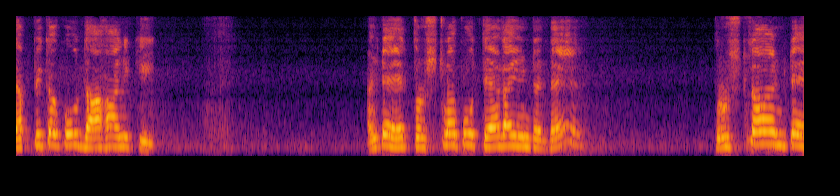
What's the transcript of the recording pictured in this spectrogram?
దప్పికకు దాహానికి. అంటే తృష్ణకు తేడా ఏంటంటే తృష్ణ అంటే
